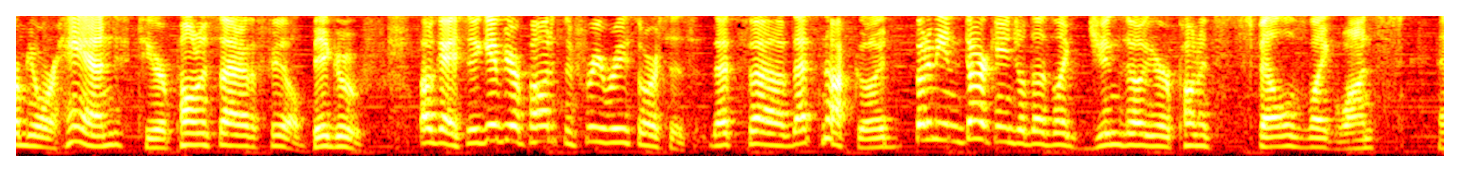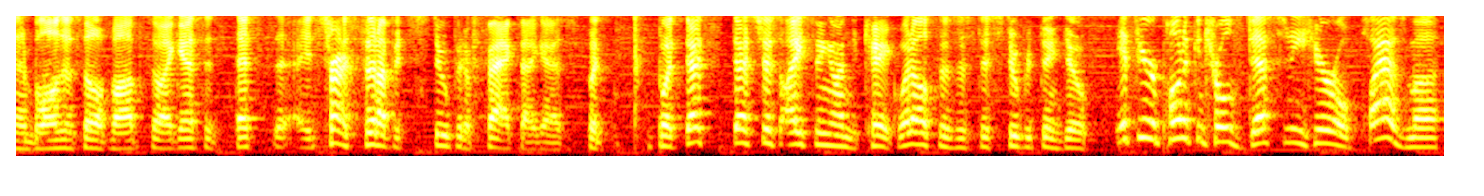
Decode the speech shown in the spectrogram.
from your hand to your opponent's side of the field. Big oof. Okay, so you give your opponent some free resources. That's uh, that's not good. But I mean, Dark Angel does like Jinzo your opponent's spells like once and it blows itself up. So I guess it that's it's trying to set up its stupid effect, I guess. But but that's that's just icing on the cake. What else does this this stupid thing do? If your opponent controls Destiny Hero Plasma,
